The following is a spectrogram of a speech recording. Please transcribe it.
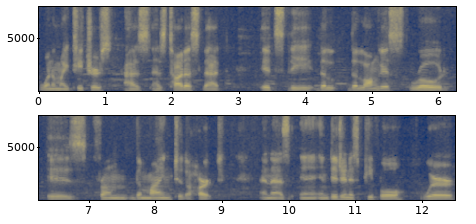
One of my teachers has has taught us that it's the the the longest road is from the mind to the heart. And as indigenous people, we're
